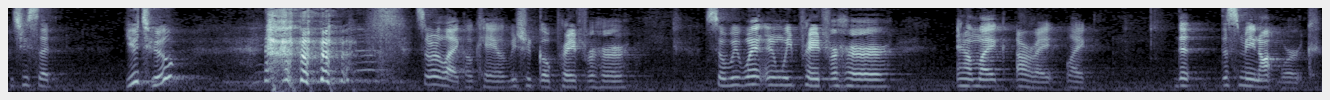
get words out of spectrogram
And she said, You too? So we're like, okay, we should go pray for her. So we went and we prayed for her, and I'm like, all right, like, th- this may not work,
